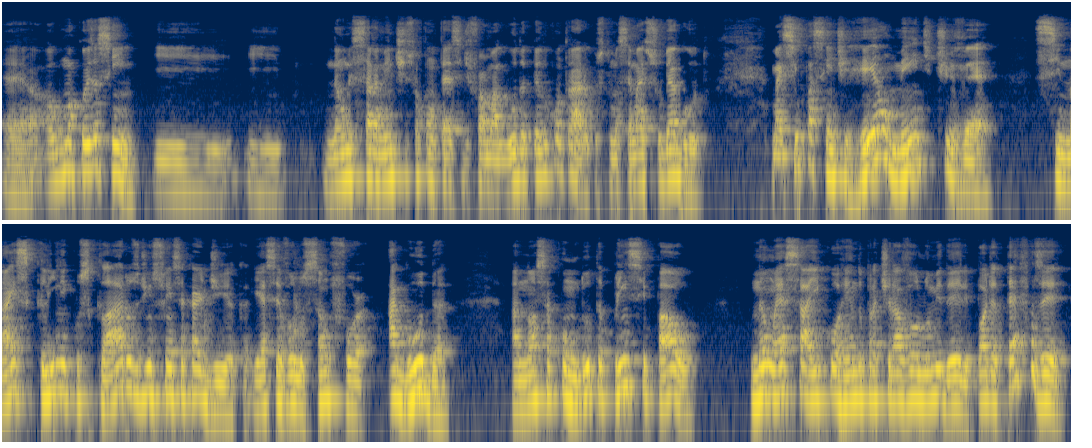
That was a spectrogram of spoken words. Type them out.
é, alguma coisa assim. E, e, não necessariamente isso acontece de forma aguda, pelo contrário, costuma ser mais subagudo. Mas se o paciente realmente tiver sinais clínicos claros de insuficiência cardíaca e essa evolução for aguda, a nossa conduta principal não é sair correndo para tirar volume dele. Pode até fazer,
